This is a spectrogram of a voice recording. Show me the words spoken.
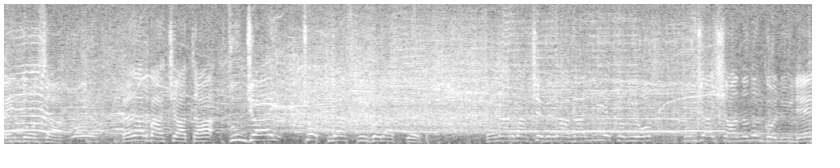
Mendoza. Fenerbahçe hata. Tuncay çok klas bir gol attı. Fenerbahçe beraberliği yakalıyor. Tuncay Şanlı'nın golüyle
